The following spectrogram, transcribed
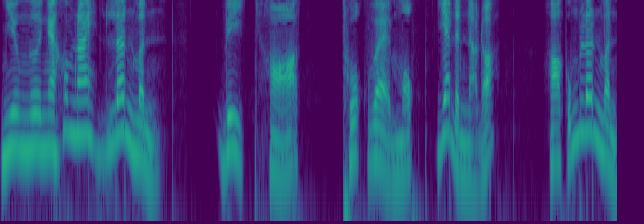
Nhiều người ngày hôm nay lên mình vì họ thuộc về một gia đình nào đó. Họ cũng lên mình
